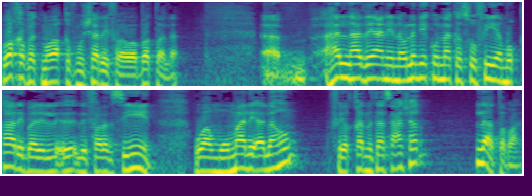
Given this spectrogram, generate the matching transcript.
وقفت مواقف مشرفة وبطلة. هل هذا يعني أنه لم يكن هناك صوفية مقاربة للفرنسيين وممالئة لهم في القرن التاسع عشر؟ لا طبعا.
